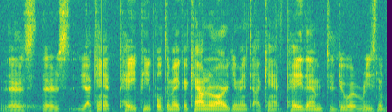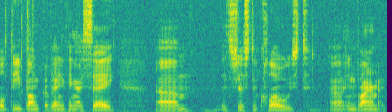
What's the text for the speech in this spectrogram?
there's, there's, I can't pay people to make a counter argument. I can't pay them to do a reasonable debunk of anything I say. Um, it's just a closed uh, environment.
